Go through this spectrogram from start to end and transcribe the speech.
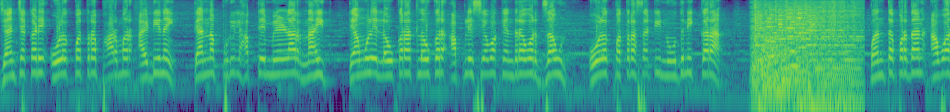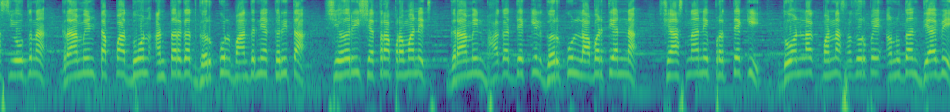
ज्यांच्याकडे ओळखपत्र फार्मर आय डी नाही त्यांना पुढील हप्ते मिळणार नाहीत. त्यामुळे लवकरात लवकर आपले सेवा केंद्रावर जाऊन ओळखपत्रासाठी नोंदणी करा. पंतप्रधान आवास योजना ग्रामीण टप्पा दोन अंतर्गत घरकुल बांधण्याकरिता शहरी क्षेत्राप्रमाणेच ग्रामीण भागात देखील घरकुल लाभार्थ्यांना शासनाने प्रत्येकी दोन लाख पन्नास हजार रुपये अनुदान द्यावे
